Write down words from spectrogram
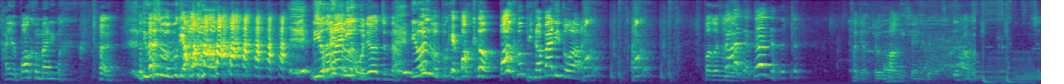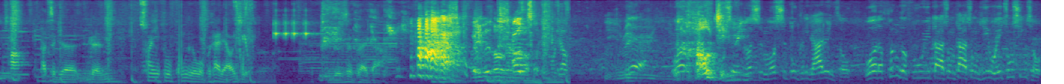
他有暴扣卖力吗？他你为什么不给暴扣？你说的卖力，我觉得真的。你为什么不给包克？包克比他卖力多了，暴扣，暴扣，报告上哒哒哒哒。他就就是胖子先给我，神差。他这个人穿衣服风格我不太了解，颜色不太搭。我跟你说，我的好紧性格是模式不可能押韵走，我的风格服务于大众，大众以为中心走，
